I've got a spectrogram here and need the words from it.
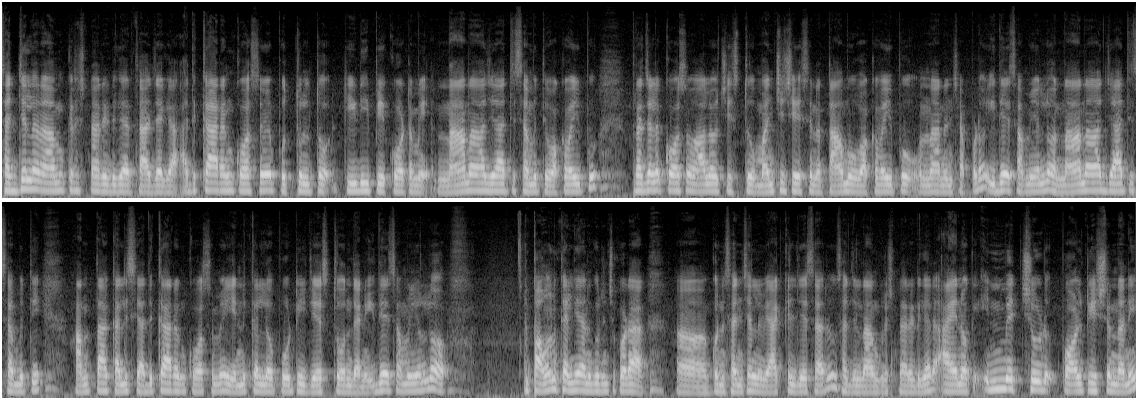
సజ్జల రామకృష్ణారెడ్డి గారు తాజాగా అధికారం కోసమే పుత్తులతో టీడీపీ కూటమి నానాజాతి సమితి ఒకవైపు ప్రజల కోసం ఆలోచిస్తూ మంచి చేసిన తాము ఒకవైపు ఉన్నానని చెప్పడం ఇదే సమయంలో నానాజాతి సమితి అంతా కలిసి అధికారం కోసమే ఎన్నికల్లో పోటీ చేస్తోందని. ఇదే సమయంలో పవన్ కళ్యాణ్ గురించి కూడా కొన్ని సంచలన వ్యాఖ్యలు చేశారు సజ్జల రామకృష్ణారెడ్డి గారు. ఆయన ఒక ఇన్మెచ్యూర్డ్ పాలిటీషియన్ అని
